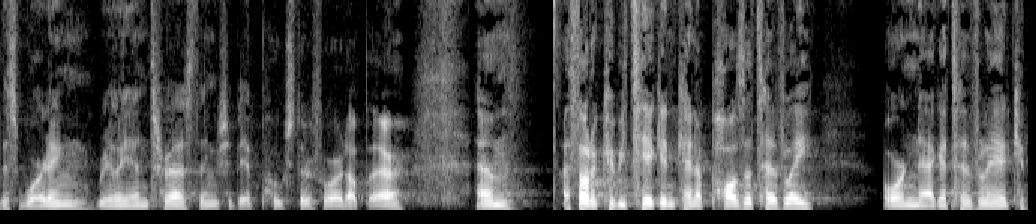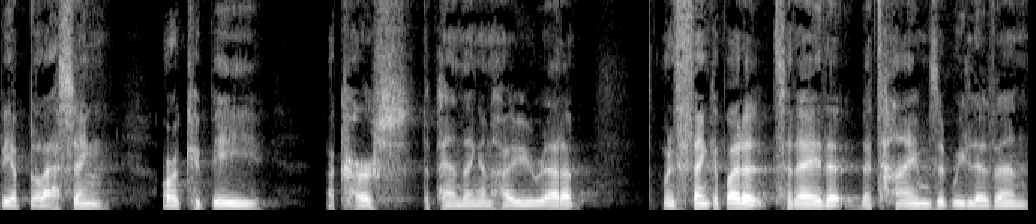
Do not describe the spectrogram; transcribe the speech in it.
this wording really interesting. Should be a poster for it up there. Um, I thought it could be taken kind of positively or negatively. It could be a blessing or it could be a curse, depending on how you read it. When you think about it today, the, the times that we live in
